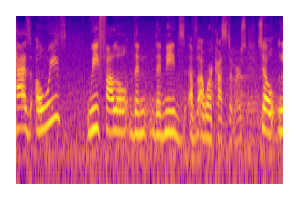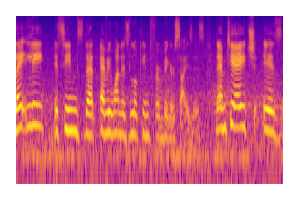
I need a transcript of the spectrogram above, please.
as always we follow the, the needs of our customers. So lately it seems that everyone is looking for bigger sizes. The MTH is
